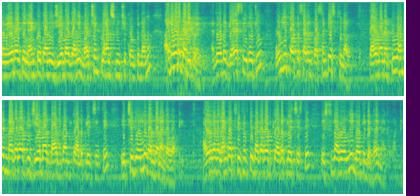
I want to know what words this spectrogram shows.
మనం ఏమైతే ల్యాంకో కానీ జిఎంఆర్ కానీ మర్చెంట్ ప్లాంట్స్ నుంచి కొంటున్నామో అది కూడా పడిపోయింది. ఎందుకంటే గ్యాస్ ఈ రోజు ఓన్లీ ఫార్టీ సెవెన్ పర్సెంట్ ఇస్తున్నారు. కాబట్టి మనం టూ హండ్రెడ్ మెగావాట్కి జిఎంఆర్ బార్జ్కి ఆర్డర్ ప్లేస్ చేస్తే ఇచ్చేది ఓన్లీ వంద మెగావాట్ అదేవిధంగా ల్యాంకో త్రీ ఫిఫ్టీ మెగావాట్కి ఆర్డర్ ప్లేస్ చేస్తే ఇస్తున్నారు ఓన్లీ నూట డెబ్బై మెగావాట్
